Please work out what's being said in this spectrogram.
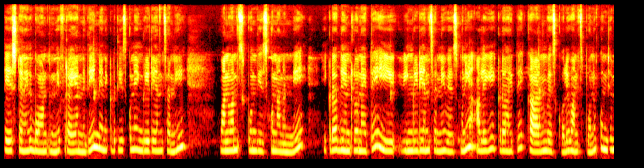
టేస్ట్ అనేది బాగుంటుంది. ఫ్రై అనేది నేను ఇక్కడ తీసుకున్న ఇంగ్రీడియంట్స్ అన్ని వన్ వన్ స్పూన్ తీసుకున్నానండి. ఇక్కడ దీంట్లోనైతే ఈ ఇంగ్రీడియంట్స్ అన్నీ వేసుకుని అలాగే ఇక్కడ అయితే కారం వేసుకోవాలి వన్ స్పూన్. కొంచెం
